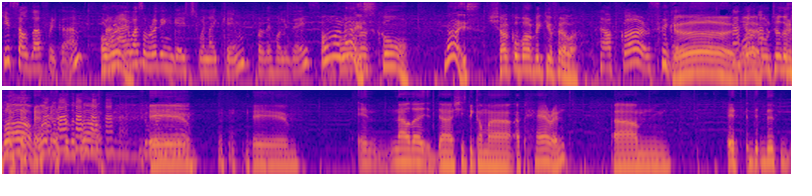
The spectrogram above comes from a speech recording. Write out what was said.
He's South African. Oh, but really? I was already engaged when I came for the holidays. Oh, nice That's nice, cool. nice. Sharko barbecue fella. Of course. Good, good. Welcome to the club. Welcome to the club. Um, um, and now that uh, she's become a, a parent, um, it the, the,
